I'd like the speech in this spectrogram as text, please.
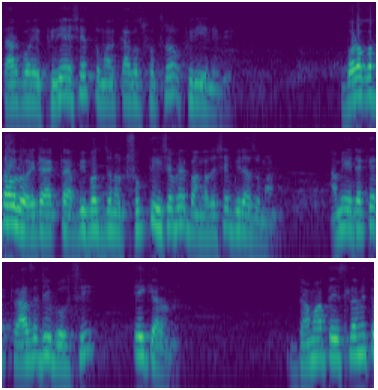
তারপরে ফিরে এসে তোমার কাগজপত্র ফিরিয়ে নেবে। বড় কথা হলো, এটা একটা বিপজ্জনক শক্তি হিসেবে বাংলাদেশে বিরাজমান। আমি এটাকে ট্রাজেডি বলছি এই কারণে। জামাতে ইসলামী তো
